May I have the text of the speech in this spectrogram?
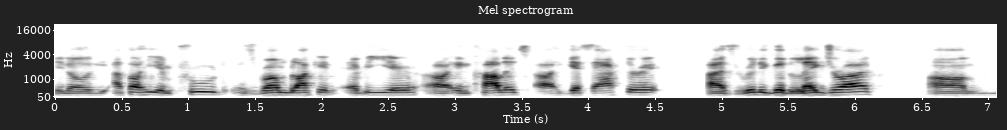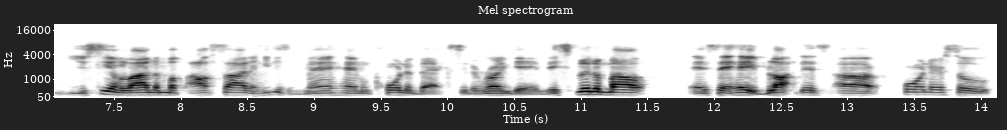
you know, he, I thought he improved his run blocking every year uh, in college. Uh, he gets after it, has really good leg drive. Um, you see him line them up outside, and he just manhandle cornerbacks in the run game. They split them out and say, "Hey, block this uh, corner." So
